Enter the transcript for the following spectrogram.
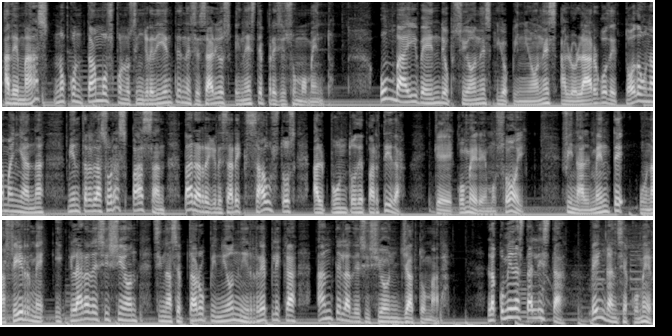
Además, no contamos con los ingredientes necesarios en este preciso momento. Un va y ven de opciones y opiniones a lo largo de toda una mañana mientras las horas pasan para regresar exhaustos al punto de partida. ¿Qué comeremos hoy? Finalmente, una firme y clara decisión sin aceptar opinión ni réplica ante la decisión ya tomada. La comida está lista, vénganse a comer.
